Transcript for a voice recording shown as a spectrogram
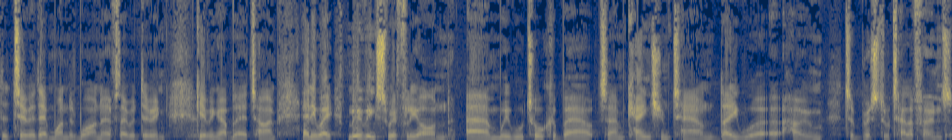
the two of them wondered what on earth they were doing, giving up their time. Anyway, moving swiftly on, um, we will talk about um, Keynsham Town. They were at home to Bristol Telephones.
